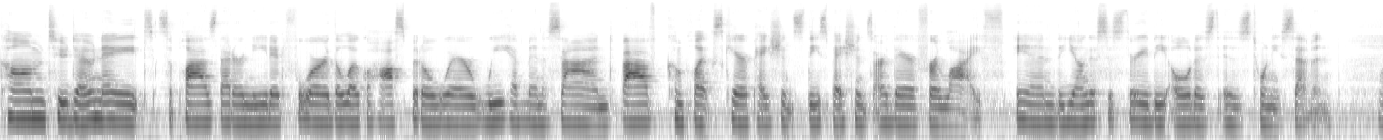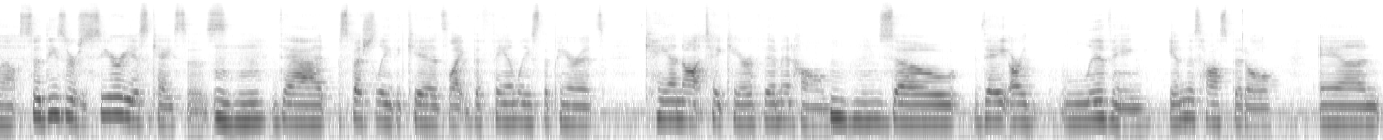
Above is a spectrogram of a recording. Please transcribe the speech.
come to donate supplies that are needed for the local hospital where we have been assigned five complex care patients these patients are there for life and the youngest is three the oldest is 27 Wow. So these are serious cases mm-hmm. that, especially the kids, like the families, the parents, cannot take care of them at home. Mm-hmm. So they are living in this hospital and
